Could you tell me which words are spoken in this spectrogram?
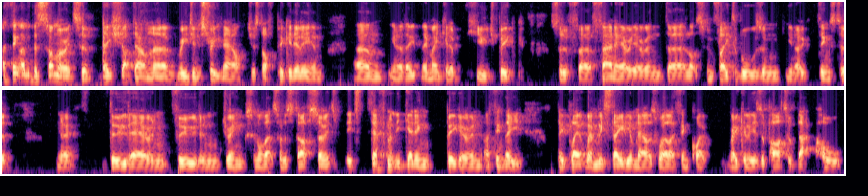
I think over the summer, it's a they shut down uh, Regent Street now, just off Piccadilly, and um, you know they they make it a huge, big sort of uh, fan area and uh, lots of inflatables and you know things to you know do there and food and drinks and all that sort of stuff. So it's it's definitely getting bigger, and I think they they play at Wembley Stadium now as well. I think quite regularly as a part of that whole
